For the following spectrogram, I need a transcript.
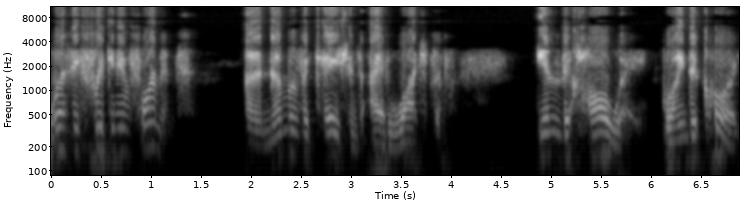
was a freaking informant. Uh, on a number of occasions, I had watched them in the hallway going to court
